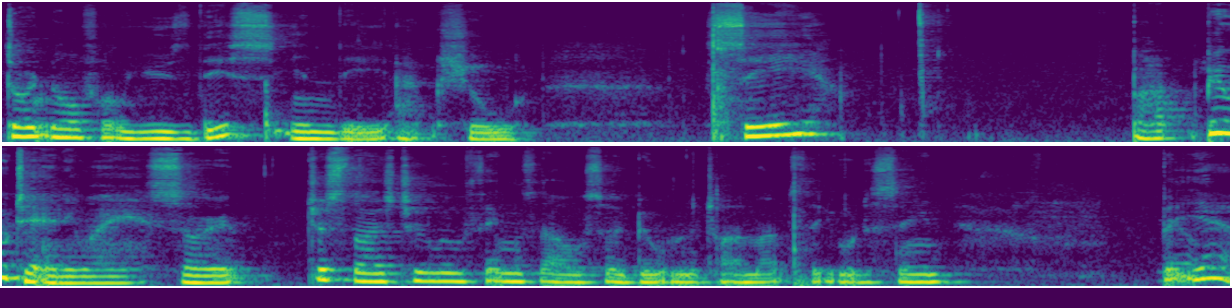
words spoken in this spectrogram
Don't know if I'll use this in the actual sea, but built it anyway, so just those two little things that I also built in the time lapse that you would have seen. But yeah,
